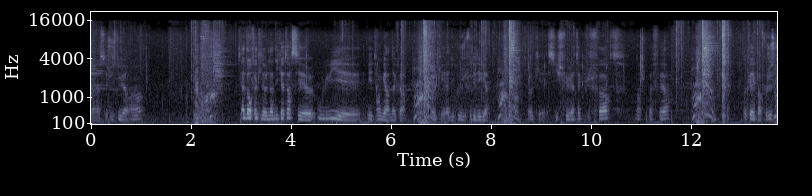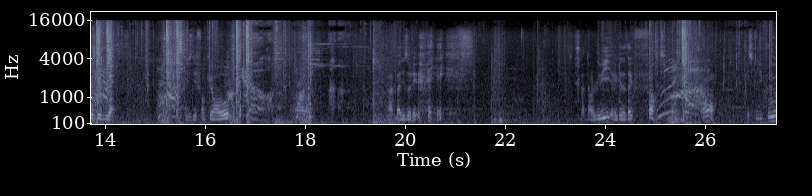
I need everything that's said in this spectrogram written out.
Voilà, c'est juste du R1. Ah non, en fait, l'indicateur, c'est euh, où lui est, en garde, d'accord. Ok, là, du coup, je lui fais des dégâts. Ok, si je fais l'attaque plus forte... Non, je peux pas faire. Ok, d'accord, faut juste que je le vois. Il se défend que en haut. Voilà. Ah, bah, désolé. Maintenant, lui, avec des attaques fortes. Oh Est-ce que, du coup...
